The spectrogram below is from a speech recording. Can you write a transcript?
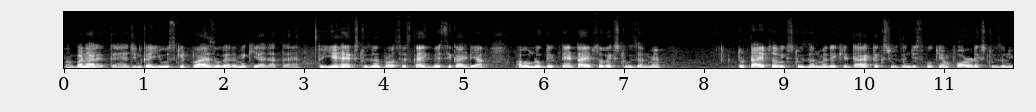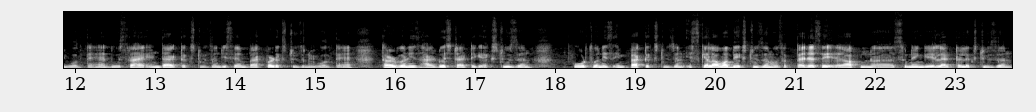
बना लेते हैं, जिनका यूज़ की टॉयज़ वगैरह में किया जाता है। तो ये है एक्सट्रूज़न प्रोसेस का एक बेसिक आइडिया अब हम लोग देखते हैं टाइप्स ऑफ़ एक्सट्रूज़न में। तो टाइप्स ऑफ़ एक्सट्रूजन में देखिए डायरेक्ट एक्सट्रूजन जिसको कि हम फॉरवर्ड एक्सट्रूजन भी बोलते हैं। दूसरा है इनडायरेक्ट एक्सट्रूजन जिसे हम बैकवर्ड एक्सट्रूजन भी बोलते हैं। Third one is hydrostatic extrusion fourth one is impact extrusion. इसके अलावा भी एक्सट्रूजन हो सकता है, जैसे आप सुनेंगे लेटरल एक्सट्रूजन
